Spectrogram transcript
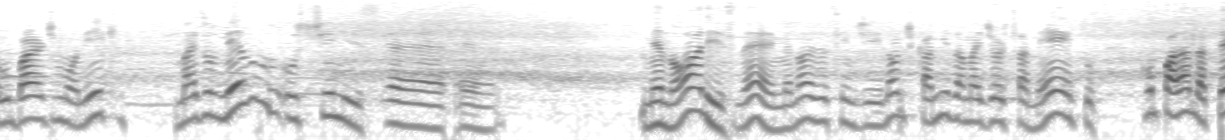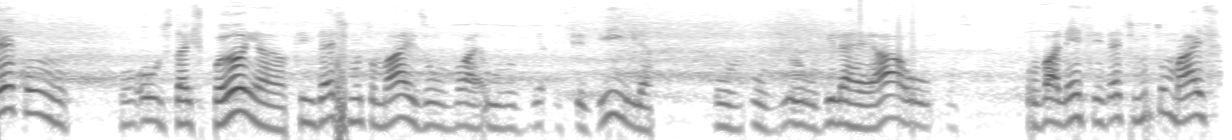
o Bayern de Munique, mas o, mesmo os times é, é, menores, né, menores assim, de, não de camisa, mas de orçamento, comparado até com os da Espanha, que investe muito mais, o, o, o Sevilha, o, o, o Villarreal, o, o Valência investe muito mais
